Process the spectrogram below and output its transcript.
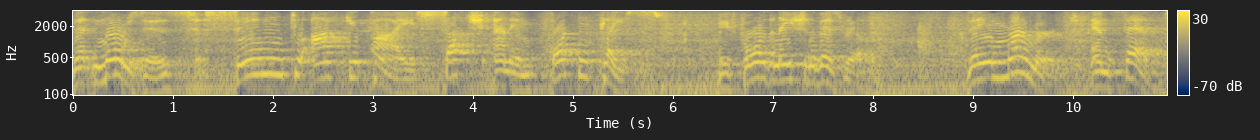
that Moses seemed to occupy such an important place before the nation of Israel. They murmured and said,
